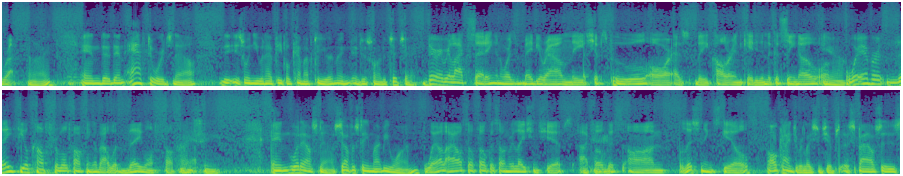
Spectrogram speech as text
right. All right. And uh, then afterwards now is when you would have people come up to you and, and just wanted to chit-chat. Very relaxed setting. In other words, maybe around the ship's pool or, as the caller indicated, in the casino or Yeah. wherever they feel comfortable talking about what they want to talk about. I see. And what else now? Self-esteem might be one. Well, I also focus on relationships. I Okay. focus on listening skills All kinds of relationships, uh, spouses,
